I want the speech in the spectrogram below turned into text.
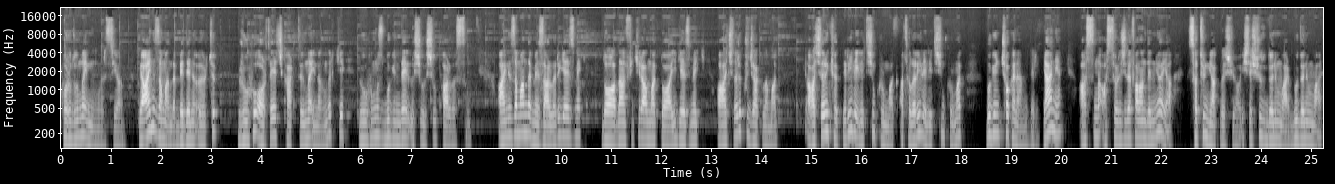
koruduğuna inanılır siyahın. Ve aynı zamanda bedeni örtüp ruhu ortaya çıkarttığına inanılır ki ruhumuz bugün de ışıl ışıl parlasın. Aynı zamanda mezarları gezmek, doğadan fikir almak, doğayı gezmek, ağaçları kucaklamak, ağaçların kökleriyle iletişim kurmak, atalarıyla iletişim kurmak bugün çok önemlidir. Yani aslında astrolojide falan deniliyor ya Satürn yaklaşıyor. İşte şu dönüm var, bu dönüm var.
